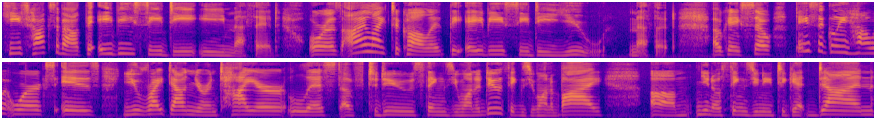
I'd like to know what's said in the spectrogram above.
He talks about the ABCDE method, or as I like to call it, the ABCDU method. Okay, so basically, how it works is you write down your entire list of to dos, things you want to do, things you want to buy, um, you know, things you need to get done,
